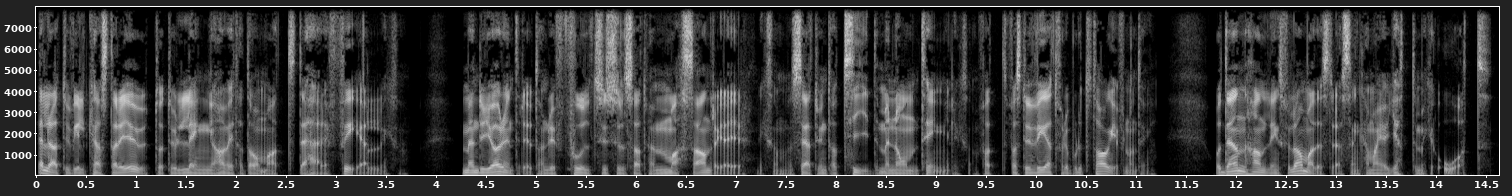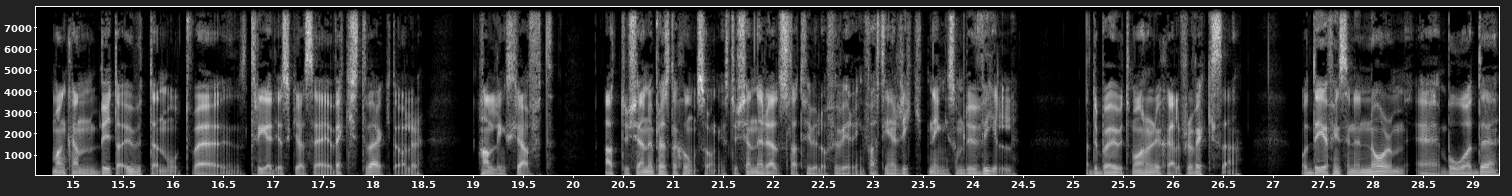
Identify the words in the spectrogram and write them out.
Eller att du vill kasta dig ut och att du länge har vetat om att det här är fel. Liksom. Men du gör inte det, utan du är fullt sysselsatt med massa andra grejer. Liksom. Säg att du inte har tid med någonting, liksom. fast du vet vad du borde ta tag i för någonting. Och den handlingsförlamade stressen kan man göra jättemycket åt. Man kan byta ut den mot, vad jag, tredje skulle jag säga, växtverk då, eller handlingskraft. Att du känner prestationsångest, du känner rädsla, tvivel och förvirring, fast i en riktning som du vill. Att du börjar utmana dig själv för att växa. Och det finns en enorm, eh, både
